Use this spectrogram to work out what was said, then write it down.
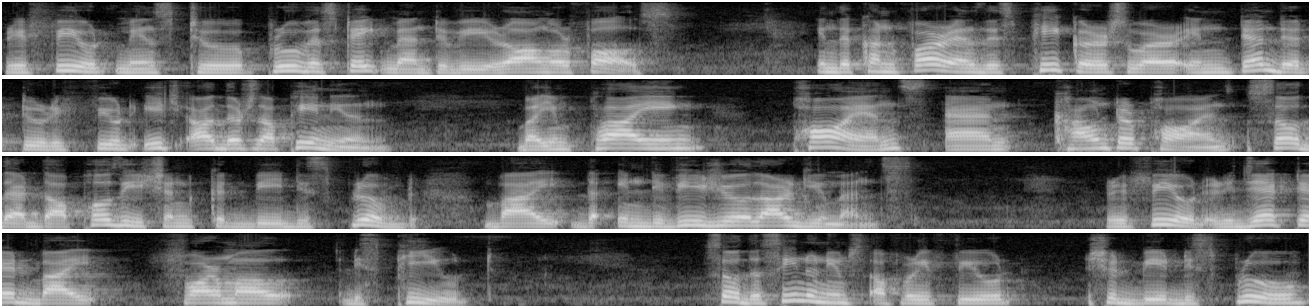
Refute means to prove a statement to be wrong or false. In the conference, the speakers were intended to refute each other's opinion by implying points and counterpoints so that the opposition could be disproved by the individual arguments. Refute rejected by formal dispute. So the synonyms of refute should be disprove,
